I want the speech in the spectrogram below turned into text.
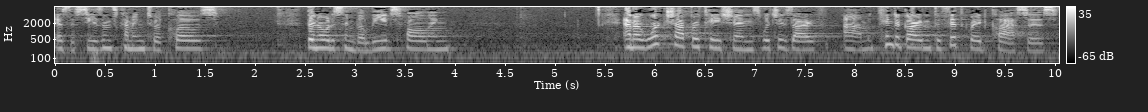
as the season's coming to a close. They're noticing the leaves falling. And our workshop rotations, which is our um, kindergarten to fifth grade classes,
